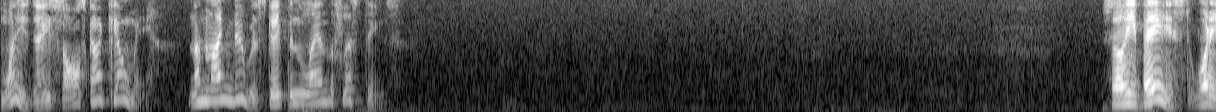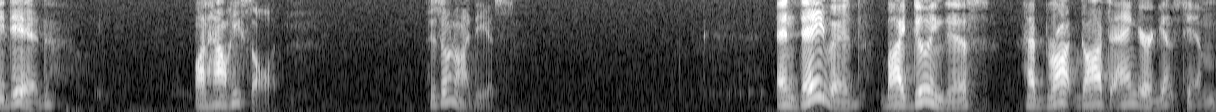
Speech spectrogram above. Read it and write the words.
one of these days Saul's going to kill me. Nothing I can do but escape in the land of the Philistines. So he based what he did on how he saw it, his own ideas. And David, by doing this, had brought God's anger against him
